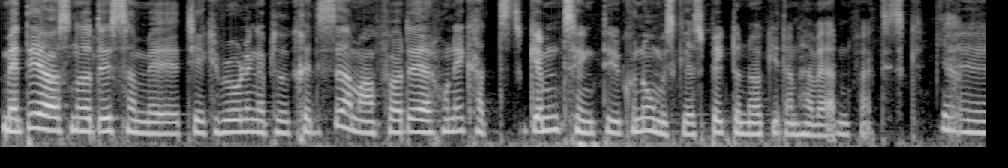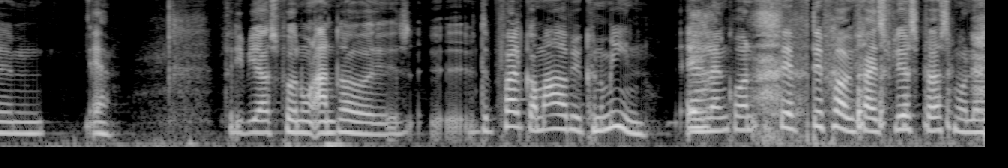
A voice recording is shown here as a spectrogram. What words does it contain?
Men det er også noget af det, som uh, J.K. Rowling er blevet kritiseret meget for, det er, at hun ikke har gennemtænkt de økonomiske aspekter nok i den her verden, faktisk. Ja. Øhm, ja. Fordi vi har også fået nogle andre... Øh, øh, det- folk går meget op i økonomien af Ja. en eller anden grund. Det, det får vi faktisk flere spørgsmål om.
